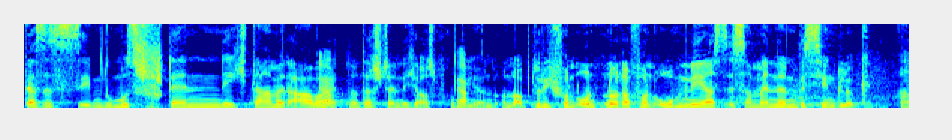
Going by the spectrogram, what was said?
das ist es eben. Du musst ständig damit arbeiten ja. und das ständig ausprobieren. Ja. Und ob du dich von unten oder von oben näherst, ist am Ende ein bisschen Glück. Ja?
